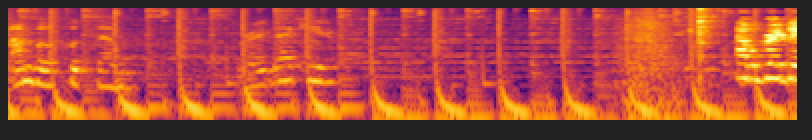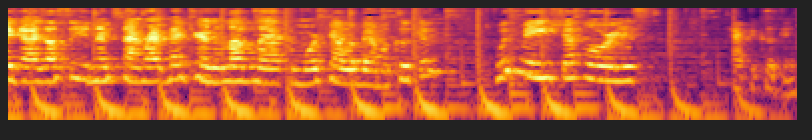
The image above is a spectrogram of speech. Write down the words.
I'm gonna put them right back here. Have a great day, guys. I'll see you next time right back here in the Love Lab for more Calibama cooking with me, Chef Lorious Happy Cooking.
